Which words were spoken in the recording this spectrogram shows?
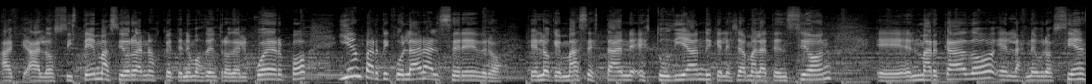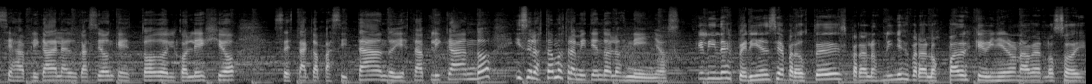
a, los sistemas y órganos que tenemos dentro del cuerpo, y en particular al cerebro, que es lo que más están estudiando y que les llama la atención. Eh, enmarcado en las neurociencias aplicadas a la educación, que es todo el colegio se está capacitando y está aplicando y se lo estamos transmitiendo a los niños. Qué linda experiencia para ustedes, para los niños y para los padres que vinieron a verlos hoy.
